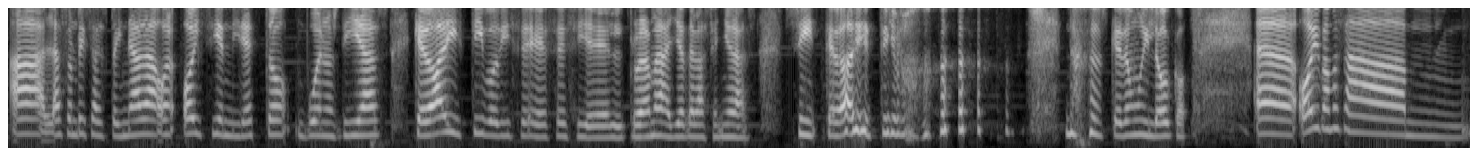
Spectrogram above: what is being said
a La Sonrisa Despeinada, Ho- hoy sí en directo, buenos días. Quedó adictivo, dice Ceci, el programa de ayer de las señoras. Sí, quedó adictivo. Nos quedó muy loco. Eh, hoy vamos a... mm,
